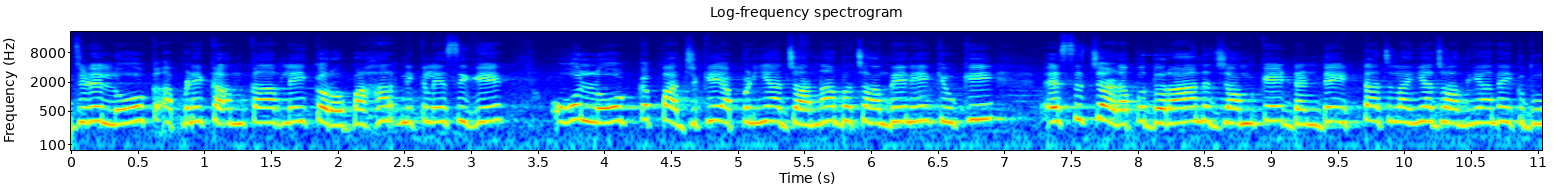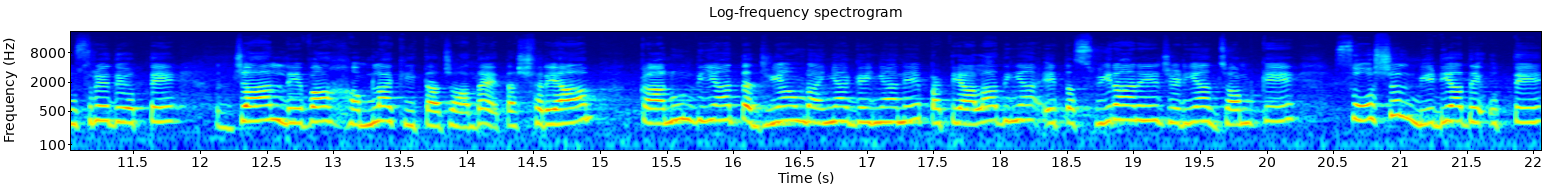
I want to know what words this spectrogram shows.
ਜਿਹੜੇ ਲੋਕ ਆਪਣੇ ਕੰਮਕਾਰ ਲਈ ਘਰੋਂ ਬਾਹਰ ਨਿਕਲੇ ਸੀਗੇ, ਉਹ ਲੋਕ ਭੱਜ ਕੇ ਆਪਣੀਆਂ ਜਾਨਾਂ ਬਚਾਉਂਦੇ ਨੇ, ਕਿਉਂਕਿ ਇਸ ਝੜਪ ਦੌਰਾਨ ਜੰਮ ਕੇ ਡੰਡੇ ਇੱਟਾਂ ਚਲਾਈਆਂ ਜਾਂਦੀਆਂ ਨੇ। ਇੱਕ ਦੂਸਰੇ ਦੇ ਉੱਤੇ ਜਾਨਲੇਵਾ ਹਮਲਾ ਕੀਤਾ ਜਾਂਦਾ ਹੈ। ਤਾਂ ਸ਼ਰੇਆਮ ਕਾਨੂੰਨ ਦੀਆਂ ਧੱਜੀਆਂ ਉਡਾਈਆਂ ਗਈਆਂ ਨੇ। ਪਟਿਆਲਾ ਦੀਆਂ ਇਹ ਤਸਵੀਰਾਂ ਨੇ ਜਿਹੜੀਆਂ ਜੰਮ ਕੇ ਸੋਸ਼ਲ ਮੀਡੀਆ ਦੇ ਉੱਤੇ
